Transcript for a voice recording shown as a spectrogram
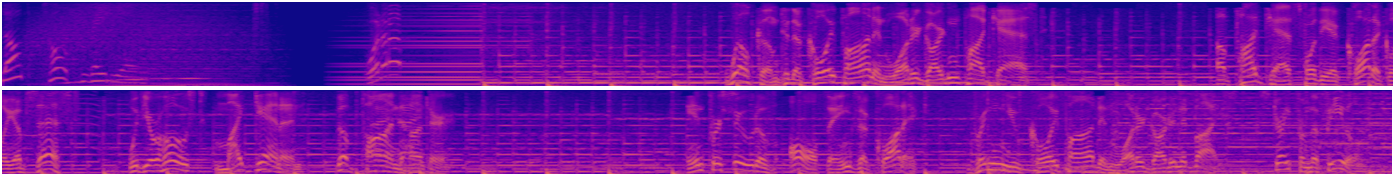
Blog Talk Radio. What up? Welcome to the Koi Pond and Water Garden Podcast. A podcast for the aquatically obsessed with your host, Mike Gannon, the Pond Hunter. In pursuit of all things aquatic, bringing you koi pond and water garden advice straight from the field.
